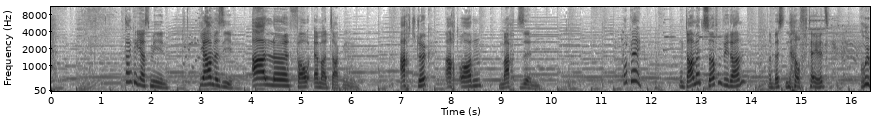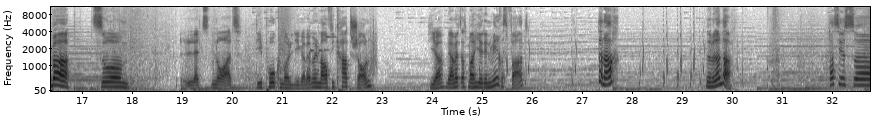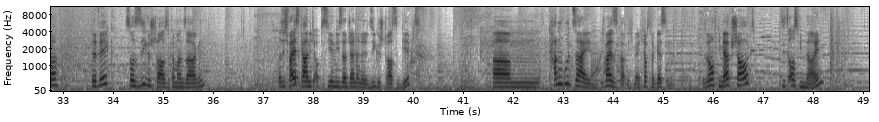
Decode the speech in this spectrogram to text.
Danke, Jasmin. Hier haben wir sie. Alle VM-Attacken. Acht Stück, acht Orden, macht Sinn. Okay. Und damit surfen wir dann, am besten auf Tails, rüber zum letzten Ort die Pokémon-Liga. Wenn wir mal auf die Karte schauen. Hier, wir haben jetzt erstmal hier den Meerespfad. Danach sind wir dann da. Das hier ist äh, der Weg zur Siegestraße, kann man sagen. Also ich weiß gar nicht, ob es hier in dieser Gen eine Siegestraße gibt. Ähm, kann gut sein. Ich weiß es gerade nicht mehr. Ich habe es vergessen. Also wenn man auf die Map schaut, sieht es aus wie nein.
